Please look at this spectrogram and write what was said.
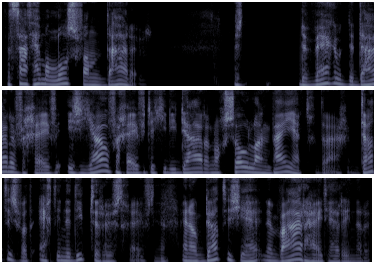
Dat staat helemaal los van de dader. Dus de werkelijk de dader vergeven is jou vergeven dat je die dader nog zo lang bij je hebt gedragen. Dat is wat echt in de diepte rust geeft. Ja. En ook dat is je de waarheid herinneren.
